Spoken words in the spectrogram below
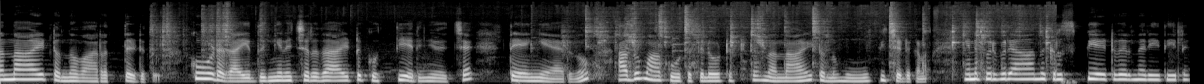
നന്നായിട്ടൊന്ന് വറുത്തെടുത്തു. കൂടതായി ഇതിങ്ങനെ ചെറുതായിട്ട് കൊത്തി എരിഞ്ഞ് വെച്ച തേങ്ങയായിരുന്നു. അതും ആ കൂട്ടത്തിലോട്ടിട്ട് നന്നായിട്ടൊന്ന് മൂപ്പിച്ചെടുക്കണം. ഇങ്ങനെ പുരുപുരാന്ന് ക്രിസ്പി ആയിട്ട് വരുന്ന രീതിയിൽ.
